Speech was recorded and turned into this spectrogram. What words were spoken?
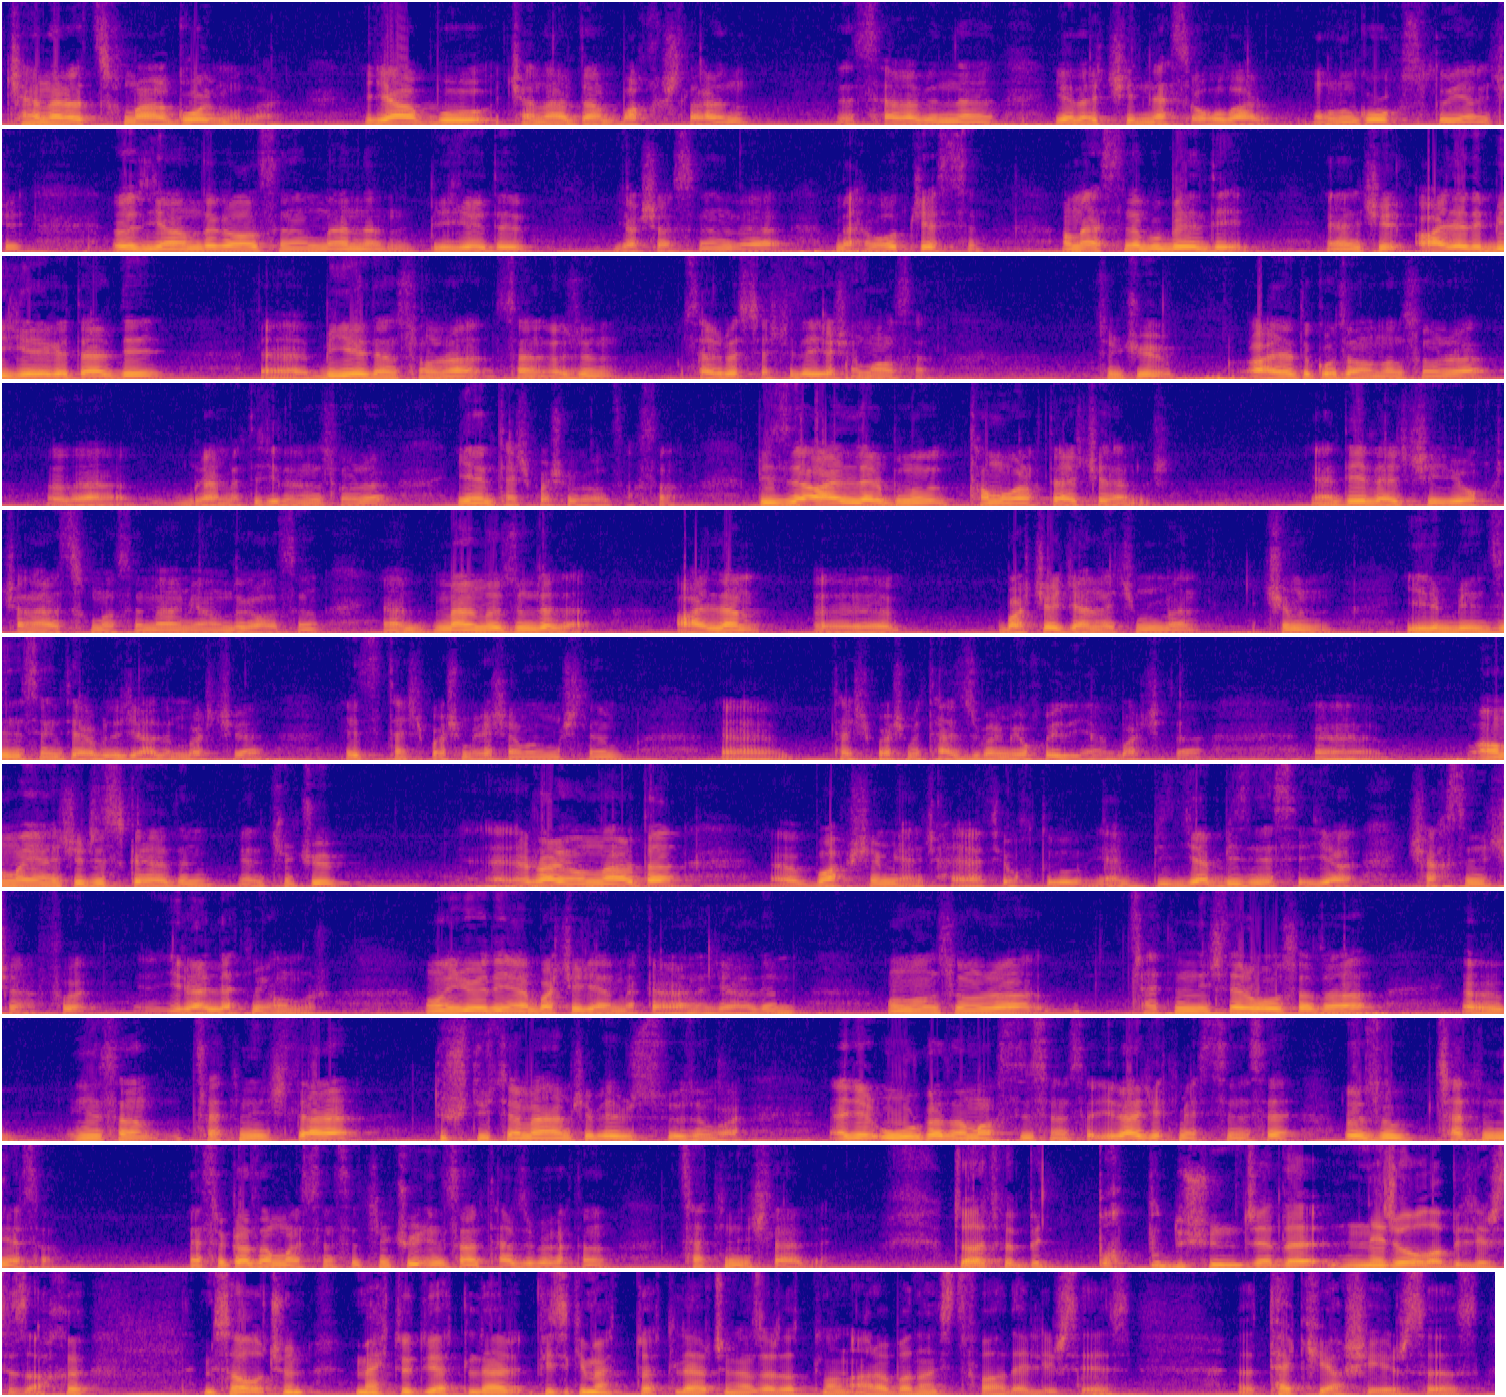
kənara çıxmağa qoymurlar. Ya bu kənardan baxışların səbəbindən, ya da ki, nəsə olar, onun qorxusudur. Yəni ki, öz yanında qalsın, mənlə bir yerdə yaşasın və məhv olub getsin. Amma əslində bu belə deyil. Yəni ki, ailə də bir yerə qədərdir. Bir yerdən sonra sən özün sərbəst şəkildə yaşamalısan. Çünki ailə də qocalandan sonra və rəhmətə gedəndən sonra yenə tək başına qalacaqsan. Bizdə ailələr bunu tam olaraq dərk eləmir. Yəni deyirlər ki, yox, kənara çıxmasın, mənim yanımda qalsın. Yəni mənim özümdə də ailəm e, Bakıya gələnə kimi mən 2021-ci ilin sentyabrında gəldim Bakıya. Heç tək başıma yaşamamışdım. E, tək başıma təcrübəm yox idi yəni Bakıda. E, amma yəni ki, risk elədim. Yəni çünki e, rayonlarda e, vəhşi yəni ki, həyat yoxdur. Yəni ya biznesi, ya şəxsi inkişafı irəlilətmək olmur. Ona görə də yəni Bakıya gəlmək qərarına gəldim. Ondan sonra çətinliklər olsa da ə, insan çətinliklərə düşdükcə mən həmişə belə bir sözüm var. Əgər uğur qazanmaq istəyirsənsə, irəli getmək istəyirsən, özü çətinliyə sal. Nəsə qazanmaq istəyirsən, çünki insan təcrübə qatan çətinliklərdir. Cavit bəy, bax bu düşüncədə necə ola bilirsiniz? Axı misal üçün məhdudiyyətlər, fiziki məhdudiyyətlər üçün nəzərdə tutulan arabadan istifadə edirsiniz, ə, tək yaşayırsınız.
